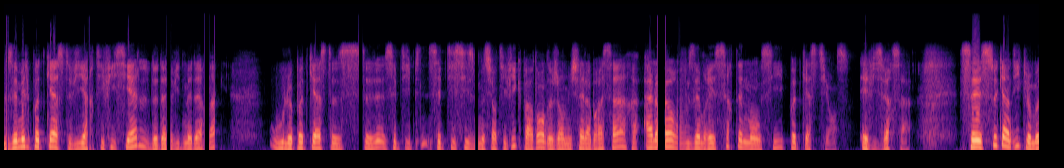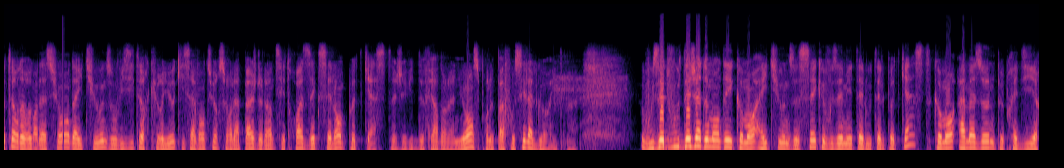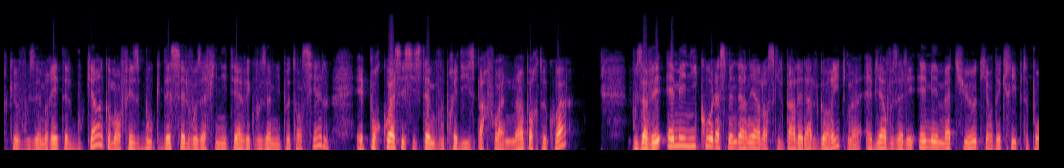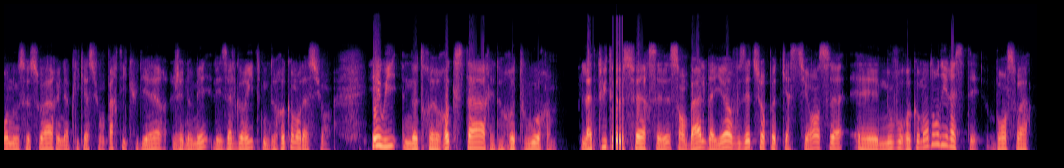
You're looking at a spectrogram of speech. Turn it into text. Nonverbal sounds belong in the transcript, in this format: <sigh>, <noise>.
Vous aimez le podcast Vie artificielle de David Medernac ou le podcast Scepticisme scientifique pardon, de Jean-Michel Abrassard, alors vous aimerez certainement aussi Podcast Science, et vice-versa. C'est ce qu'indique le moteur de recommandation d'iTunes aux visiteurs curieux qui s'aventurent sur la page de l'un de ces trois excellents podcasts. J'évite de faire dans la nuance pour ne pas fausser l'algorithme. Vous êtes-vous déjà demandé comment iTunes sait que vous aimez tel ou tel podcast? Comment Amazon peut prédire que vous aimerez tel bouquin? Comment Facebook décèle vos affinités avec vos amis potentiels? Et pourquoi ces systèmes vous prédisent parfois n'importe quoi? Vous avez aimé Nico la semaine dernière lorsqu'il parlait d'algorithmes, eh bien vous allez aimer Mathieu qui en décrypte pour nous ce soir une application particulière, j'ai nommé les algorithmes de recommandation. Et oui, notre rockstar est de retour. La twittosphère s'emballe d'ailleurs, vous êtes sur Podcast Science et nous vous recommandons d'y rester. Bonsoir.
